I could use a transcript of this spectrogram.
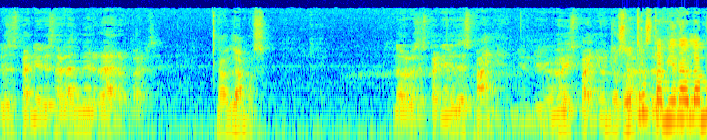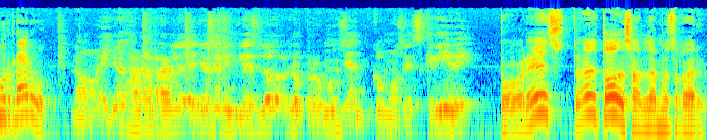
Los españoles hablan muy raro, parce. Hablamos. No, los españoles de España. Yo, no soy español. Nosotros también español. hablamos raro. No, ellos hablan raro. Ellos el inglés lo, lo pronuncian como se escribe. Por eso, to- todos hablamos raro.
